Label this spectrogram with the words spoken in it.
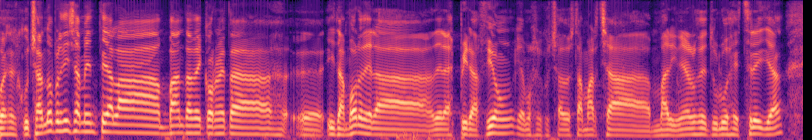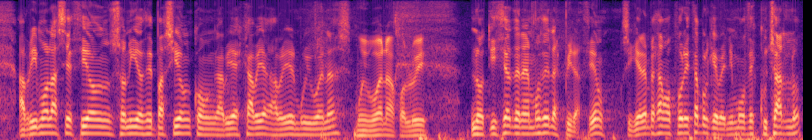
Pues escuchando precisamente a la banda de cornetas eh, y tambores de la, de la Expiración, que hemos escuchado esta marcha Marineros de Toulouse Estrella, abrimos la sección Sonidos de Pasión con Gabriel Escabia. Gabriel, muy buenas. Muy buenas, Juan Luis. Noticias tenemos de la Expiración. Si quieres empezamos por esta porque venimos de escucharlo.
